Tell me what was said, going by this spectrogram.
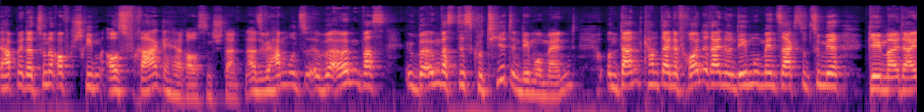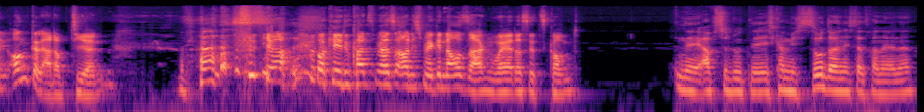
habe mir dazu noch aufgeschrieben, aus Frage heraus entstanden. Also wir haben uns über irgendwas, über irgendwas diskutiert in dem Moment. Und dann kam deine Freundin rein und in dem Moment sagst du zu mir, geh mal deinen Onkel adoptieren. Was? Ja, okay, du kannst mir also auch nicht mehr genau sagen, woher das jetzt kommt. Nee, absolut nicht. Ich kann mich so doll nicht daran erinnern.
